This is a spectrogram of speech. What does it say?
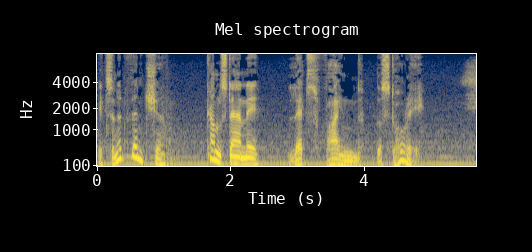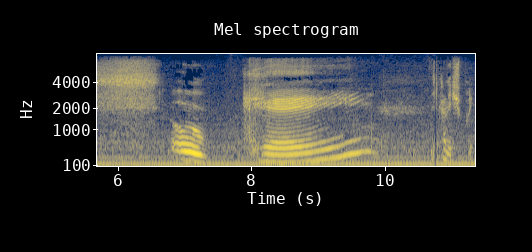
It's an adventure. Come, Stanley. Let's find the story. Okay. Ich kann nicht springen.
